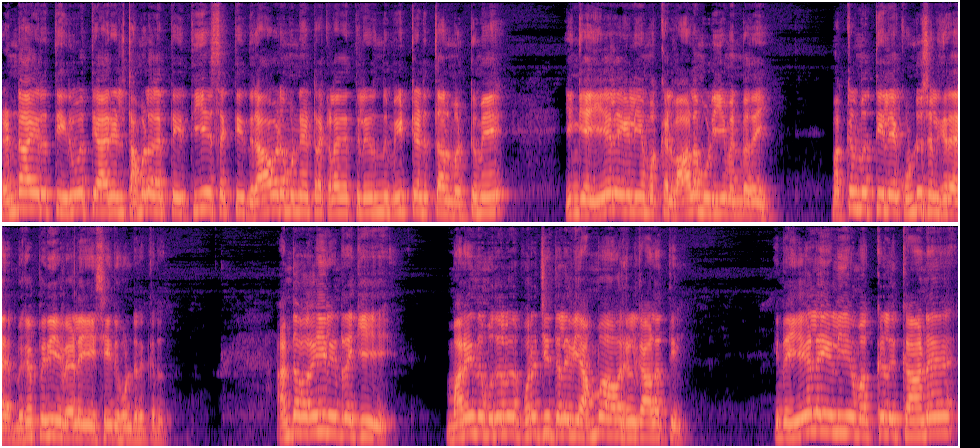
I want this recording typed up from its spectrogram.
ரெண்டாயிரத்தி இருபத்தி ஆறில் தமிழகத்தை தீய சக்தி திராவிட முன்னேற்றக் கழகத்திலிருந்து மீட்டெடுத்தால் மட்டுமே இங்கே ஏழை எளிய மக்கள் வாழ முடியும் என்பதை மக்கள் மத்தியிலே கொண்டு செல்கிற மிகப்பெரிய வேலையை செய்து கொண்டிருக்கிறது. அந்த வகையில் இன்றைக்கு மறைந்த முதல்வர் புரட்சி தலைவி அம்மா அவர்கள் காலத்தில் இந்த ஏழை எளிய மக்களுக்கான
